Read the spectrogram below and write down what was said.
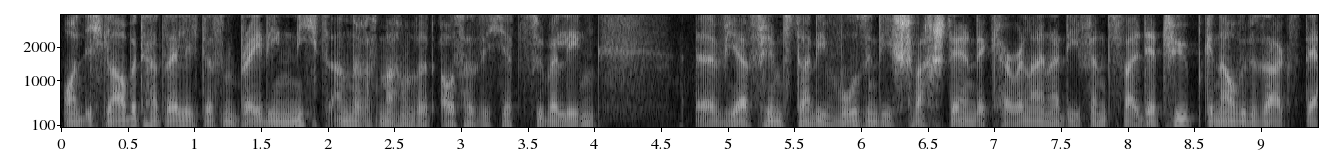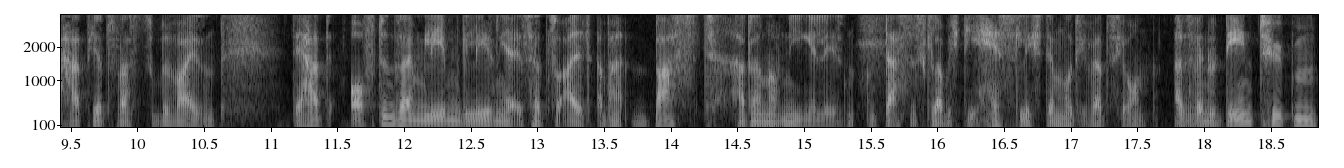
Und ich glaube tatsächlich, dass ein Brady nichts anderes machen wird, außer sich jetzt zu überlegen, äh, via Filmstudy, wo sind die Schwachstellen der Carolina Defense, weil der Typ, genau wie du sagst, der hat jetzt was zu beweisen. Der hat oft in seinem Leben gelesen, ja, ist er zu alt, aber Bast hat er noch nie gelesen. Und das ist, glaube ich, die hässlichste Motivation. Also wenn du den Typen,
